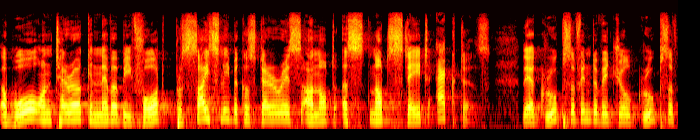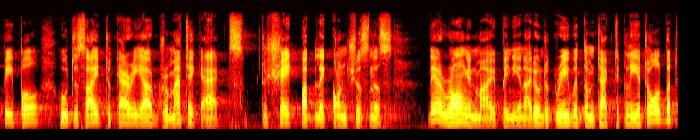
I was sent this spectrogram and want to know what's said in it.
A war on terror can never be fought precisely because terrorists are not, a, not state actors. They are groups of individual, groups of people who decide to carry out dramatic acts to shake public consciousness. They are wrong, in my opinion. I don't agree with them tactically at all, but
